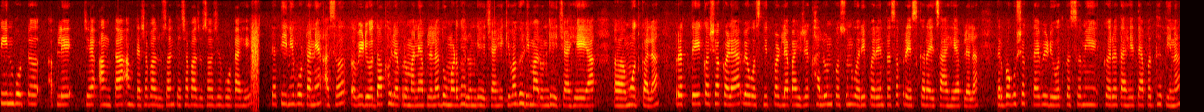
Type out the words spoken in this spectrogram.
तीन बोट आपले जे अंगठा अंगठ्याच्या बाजूचा आणि त्याच्या बाजूचा जे बोट आहे त्या तिन्ही बोटाने असं व्हिडिओ दाखवल्याप्रमाणे आपल्याला दुमड घालून घ्यायची आहे किंवा घडी मारून घ्यायची आहे या मोदकाला. प्रत्येक अशा कळ्या व्यवस्थित पडल्या पाहिजे. खालूनपासून वरीपर्यंत असं प्रेस करायचं आहे आपल्याला. तर बघू शकताय व्हिडिओत कसं मी करत आहे त्या पद्धतीनं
